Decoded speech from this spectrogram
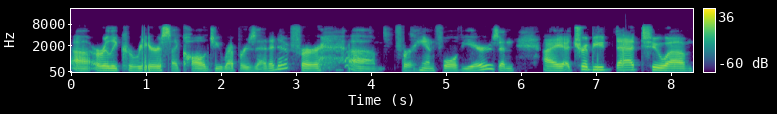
uh, early career psychology representative for um, for a handful of years, and I attribute that to um,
